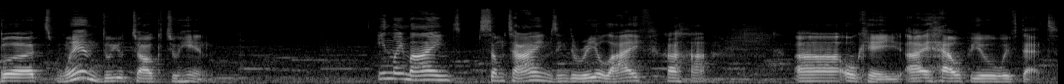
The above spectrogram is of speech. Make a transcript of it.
But when do you talk to him? In my mind, sometimes in the real life. uh, okay, I help you with that.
